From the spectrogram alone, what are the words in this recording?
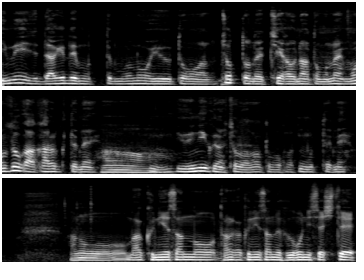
イメージだけでもってものを言うとちょっとね違うなと思うねものすごく明るくてね、うん、ユニークな人だなと僕は思ってね。あのまあ、国枝さんの田中邦衛さんの訃報に接して、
